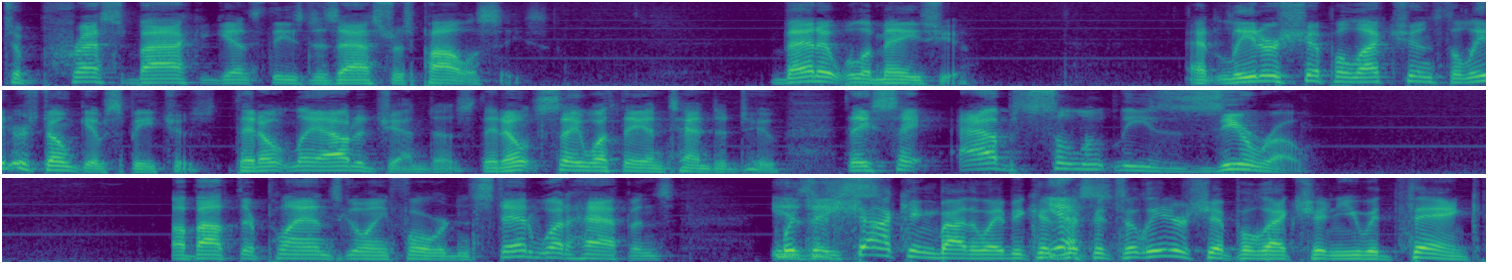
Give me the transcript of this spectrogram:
to press back against these disastrous policies. Ben, it will amaze you. At leadership elections, the leaders don't give speeches. They don't lay out agendas. They don't say what they intend to do. They say absolutely zero about their plans going forward. Instead, what happens Which is shocking, by the way, because yes. if it's a leadership election, you would think,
